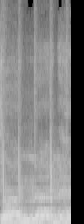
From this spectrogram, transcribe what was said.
Música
